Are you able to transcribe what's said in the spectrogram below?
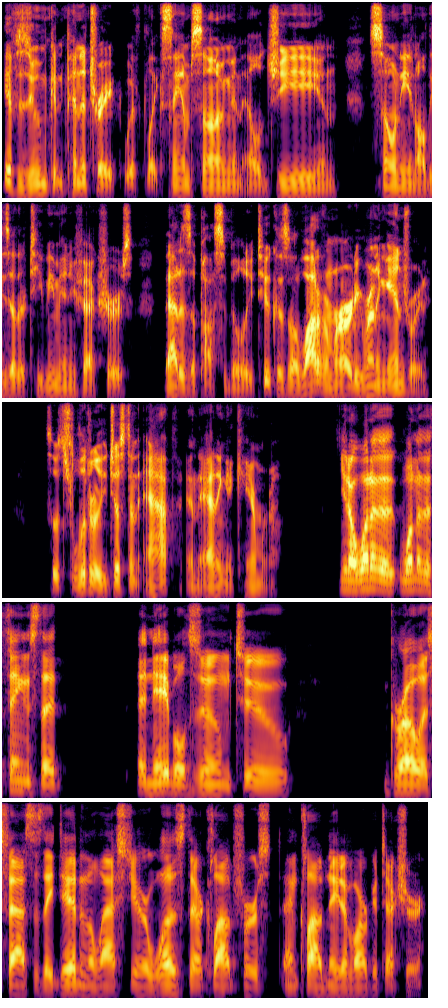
if Zoom can penetrate with like Samsung and LG and Sony and all these other TV manufacturers, that is a possibility too, because a lot of them are already running Android. So it's literally just an app and adding a camera. You know, one of the one of the things that enabled Zoom to grow as fast as they did in the last year was their cloud first and cloud native architecture.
